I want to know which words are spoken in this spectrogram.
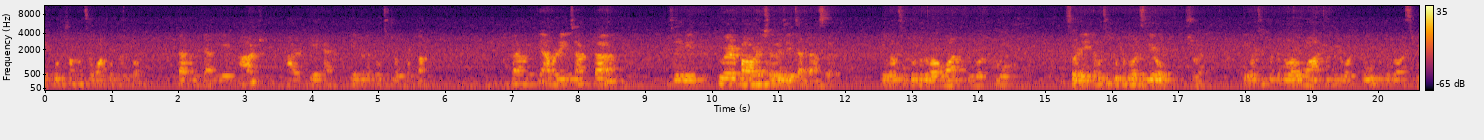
এই পজিশন হচ্ছে ওয়ান করতে হতো তার মানে কি আমি এই আট আর এ এক, এই দুটোকে হচ্ছে যোগ করতাম। তার মানে কি আমার এই চারটা যে টু এর পাওয়ার হিসেবে যে চারটা আছে, এটা হচ্ছে two to the power one two two two sorry এটা হচ্ছে টু টু পাওয়ার জিরো আসলে। এটা হচ্ছে two to power one two to power two two to power three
